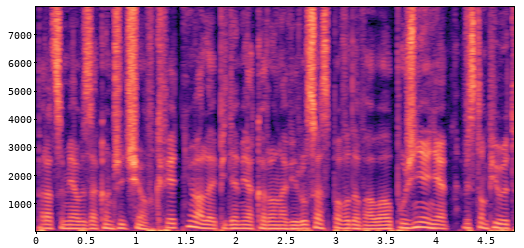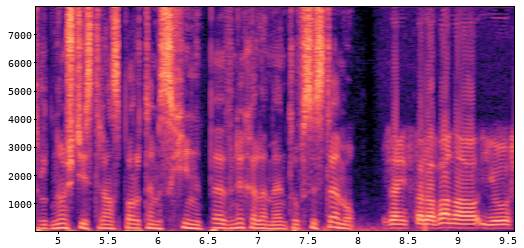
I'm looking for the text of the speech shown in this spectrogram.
Prace miały zakończyć się w kwietniu, ale epidemia koronawirusa spowodowała opóźnienie. Wystąpiły trudności z transportem z Chin pewnych elementów systemu. Zainstalowano już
